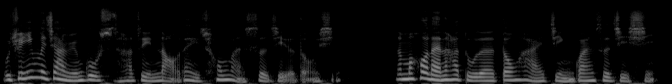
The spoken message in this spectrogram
我觉得因为这样缘故，使他自己脑袋里充满设计的东西。那么后来呢？他读的东海景观设计系，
